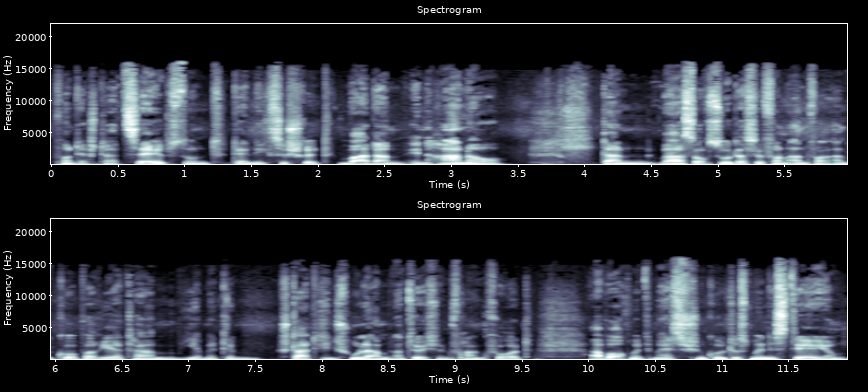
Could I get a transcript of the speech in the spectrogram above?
von der Stadt selbst. Und der nächste Schritt war dann in Hanau. Dann war es auch so, dass wir von Anfang an kooperiert haben, hier mit dem staatlichen Schulamt natürlich in Frankfurt, aber auch mit dem hessischen Kultusministerium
